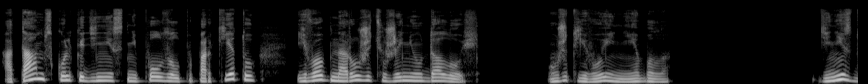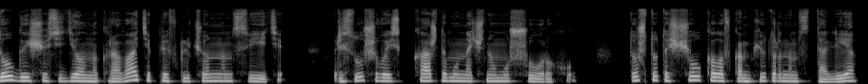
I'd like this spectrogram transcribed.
А там, сколько Денис не ползал по паркету, его обнаружить уже не удалось. Может, его и не было. Денис долго еще сидел на кровати при включенном свете, прислушиваясь к каждому ночному шороху. То что-то щелкало в компьютерном столе,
